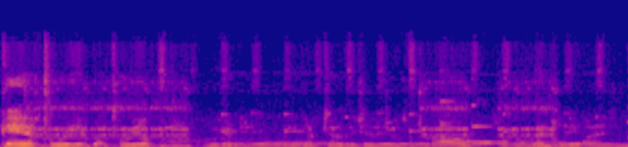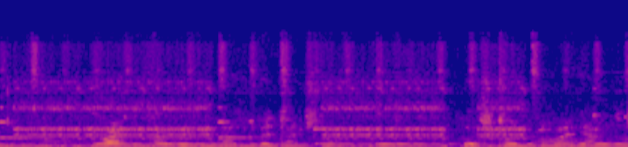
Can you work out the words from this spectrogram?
AKA Victoria, Victoria. We have to, we have to tell each other jokes hours. Eventually, I to leave. Veronica started thinking about his bedtime story. But she told me to come back down, so.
